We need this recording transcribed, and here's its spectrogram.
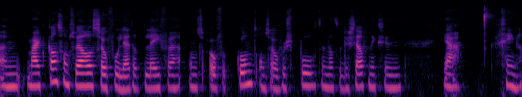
Um, maar het kan soms wel zo voelen dat het leven ons overkomt, ons overspoelt en dat we er zelf niks in, ja, geen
